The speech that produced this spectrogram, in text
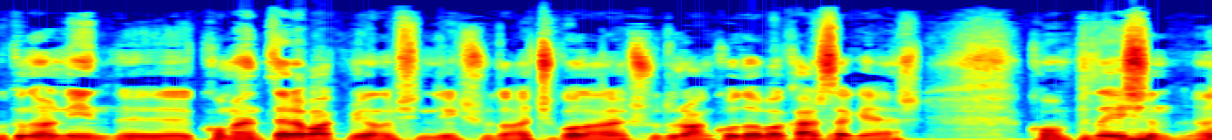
Bakın örneğin e, komentlere bakmayalım şimdi. Şurada açık olarak şu duran koda bakarsak eğer compilation e,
